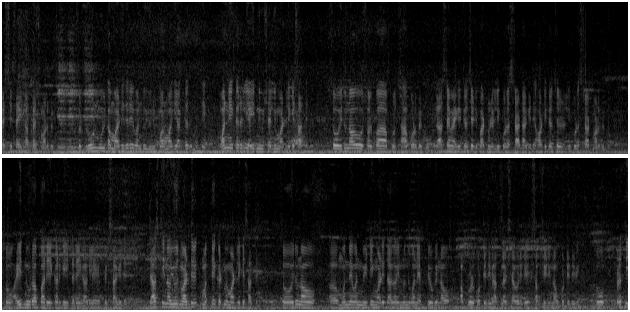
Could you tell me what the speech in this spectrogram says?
ಪೆಸ್ಟಿಸೈಡ್ ನಾವು ಟಚ್ ಮಾಡಬೇಕು. ಸೊ ಡ್ರೋನ್ ಮೂಲಕ ಮಾಡಿದರೆ ಒಂದು ಯೂನಿಫಾರ್ಮ್ ಆಗಿ ಆಗ್ತದೆ, ಮತ್ತು ಒನ್ ಏಕರಲ್ಲಿ ಐದು ನಿಮಿಷದಲ್ಲಿ ಮಾಡಲಿಕ್ಕೆ ಸಾಧ್ಯ. ಸೊ ಇದು ನಾವು ಸ್ವಲ್ಪ ಪ್ರೋತ್ಸಾಹ ಕೊಡಬೇಕು. ಲಾಸ್ಟ್ ಟೈಮ್ ಅಗ್ರಿಕಲ್ಚರ್ ಡಿಪಾರ್ಟ್ಮೆಂಟಲ್ಲಿ ಕೂಡ ಸ್ಟಾರ್ಟ್ ಆಗಿದೆ. ಹಾರ್ಟಿಕಲ್ಚರಲ್ಲಿ ಕೂಡ ಸ್ಟಾರ್ಟ್ ಮಾಡಬೇಕು. ಸೊ ಐದುನೂರ ಪರ್ ಏಕರ್ಗೆ ಈ ಥರ ಈಗಾಗಲೇ ಫಿಕ್ಸ್ ಆಗಿದೆ. ಜಾಸ್ತಿ ನಾವು ಯೂಸ್ ಮಾಡಿದರೆ ಮತ್ತೆ ಕಡಿಮೆ ಮಾಡಲಿಕ್ಕೆ ಸಾಧ್ಯ. ಸೊ ಇದು ನಾವು ಮೊನ್ನೆ ಒಂದು ಮೀಟಿಂಗ್ ಮಾಡಿದಾಗ ಇನ್ನೊಂದು ಒಂದು ಎಫ್ ಪಿ ಒಗೆ ನಾವು ಅಪ್ರೂವಲ್ ಕೊಟ್ಟಿದ್ದೀವಿ ಹತ್ತು ಲಕ್ಷ ಅವರಿಗೆ ಸಬ್ಸಿಡಿ ನಾವು ಕೊಟ್ಟಿದ್ದೀವಿ. ಸೊ ಪ್ರತಿ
